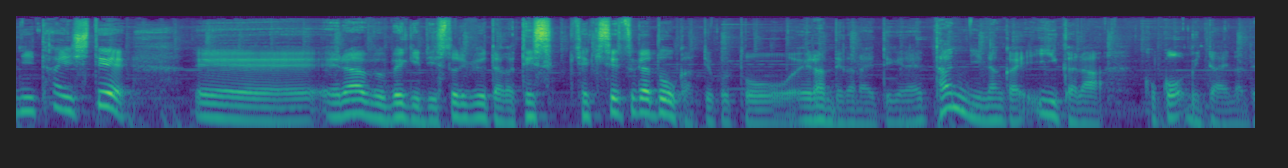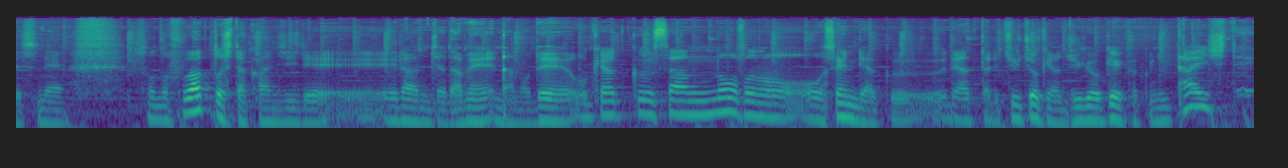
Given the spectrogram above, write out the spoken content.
に対して、え選ぶべきディストリビューターが適切かどうかっていうことを選んでいかないといけない。単になんかいいからここみたいなですね。そのふわっとした感じで選んじゃダメなのでお客さんのその戦略であったり中長期の事業計画に対して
